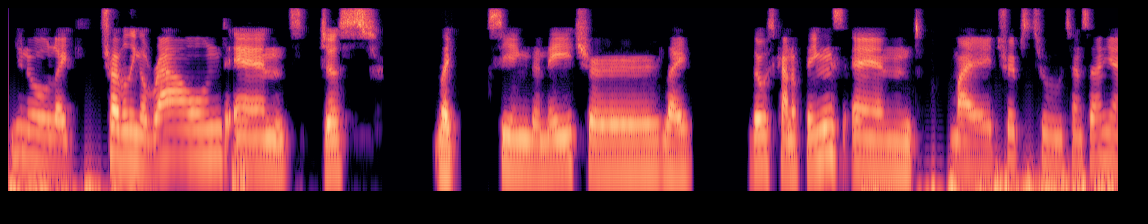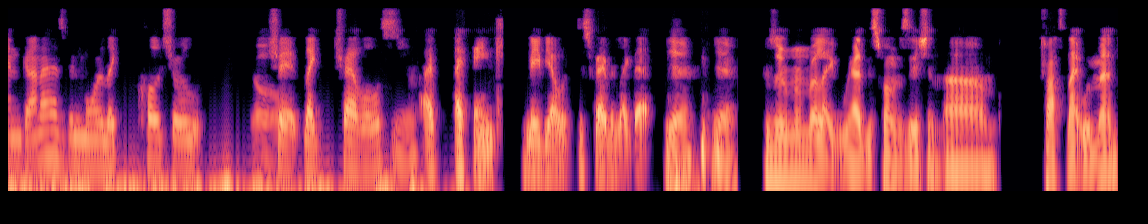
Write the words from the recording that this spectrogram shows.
you know, like traveling around and just like seeing the nature, like those kind of things. And my trips to Tanzania and Ghana has been more like cultural Oh, trip, like travels. Yeah. I I think maybe I would describe it like that. yeah, yeah. Because I remember, like, we had this conversation. Um, first night we met,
